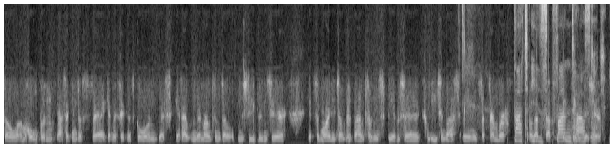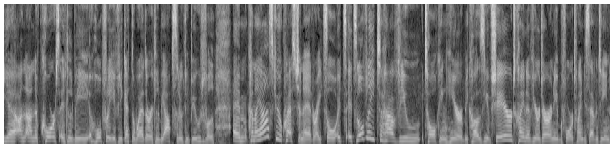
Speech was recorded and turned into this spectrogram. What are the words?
So I'm hoping that I can just uh, get my fitness going, get get out in the mountains, out up in the Slieve Blooms here, get some mileage under the belt and be able to compete in that in September. That So is that's- that's the big thing this year. fantastic. Yeah, and, and of course it'll be hopefully if you get the weather, it'll be absolutely beautiful. Um, can I ask you a question, Ed? Right, so it's it's lovely to have you talking here because you've shared kind of your journey before 2017,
